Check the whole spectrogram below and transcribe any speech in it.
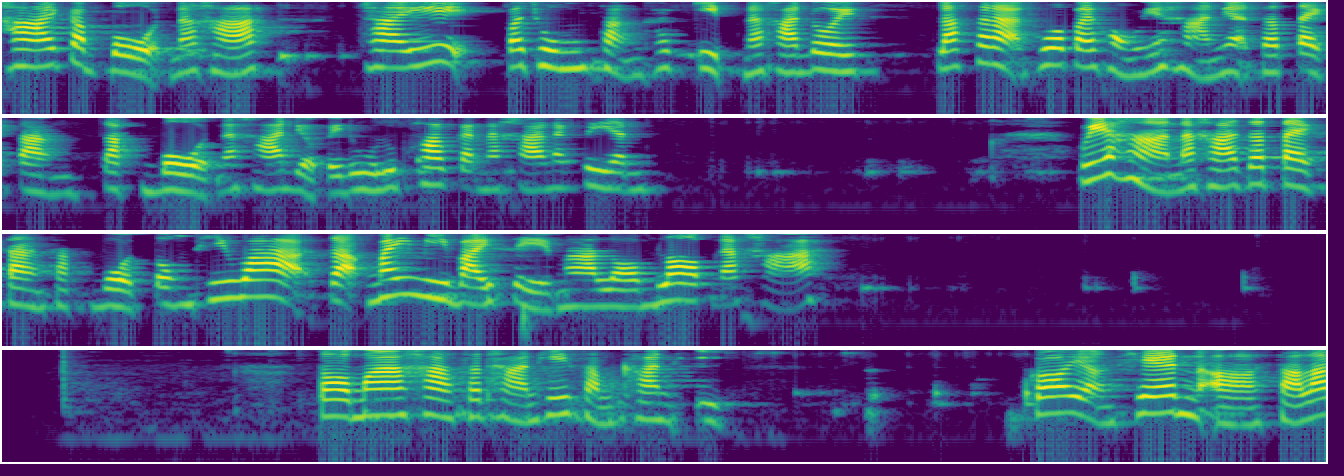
คล้ายกับโบสถ์นะคะ ใช้ประชุมสังฆกิจนะคะ โดยลักษณะทั่วไปของวิหารเนี่ยจะแตกต่างจากโบสถ์นะคะ เดี๋ยวไปดูรูปภาพกันนะคะ นักเรียน วิหารนะคะจะแตกต่างจากโบสถ์ตรงที่ว่าจะไม่มีใบเสมาล้อมรอบนะคะ ต่อมาค่ะสถานที่สำคัญอีก ก็อย่างเช่นศาลา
